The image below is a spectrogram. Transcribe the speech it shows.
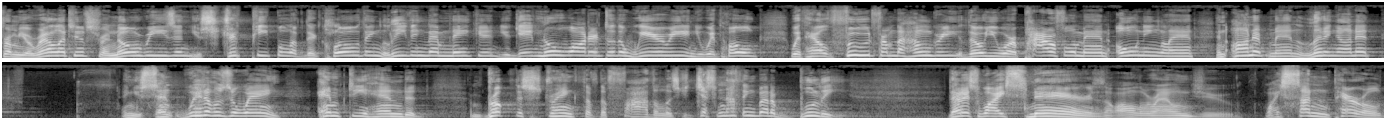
from your relatives for no reason. You stripped people of their clothing, leaving them naked. You gave no water to the weary, and you withhold, withheld food from the hungry, though you were a powerful man owning land, an honored man living on it and you sent widows away empty handed and broke the strength of the fatherless. You're just nothing but a bully. That is why snares are all around you, why sudden peril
